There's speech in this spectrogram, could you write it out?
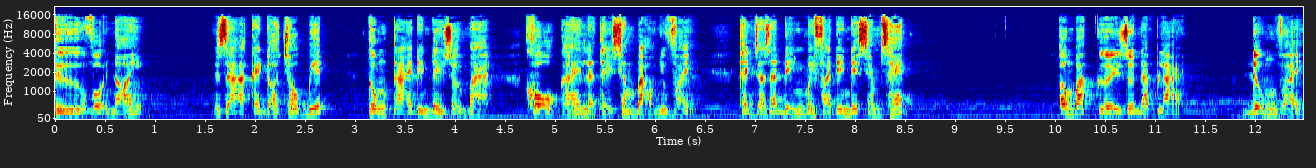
Từ vội nói Dạ cái đó cháu biết Công tài đến đây rồi mà, Khổ cái là thầy xem bảo như vậy, Thành ra gia đình mới phải đến để xem xét. Ông bác cười rồi đáp lại, Đúng vậy,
